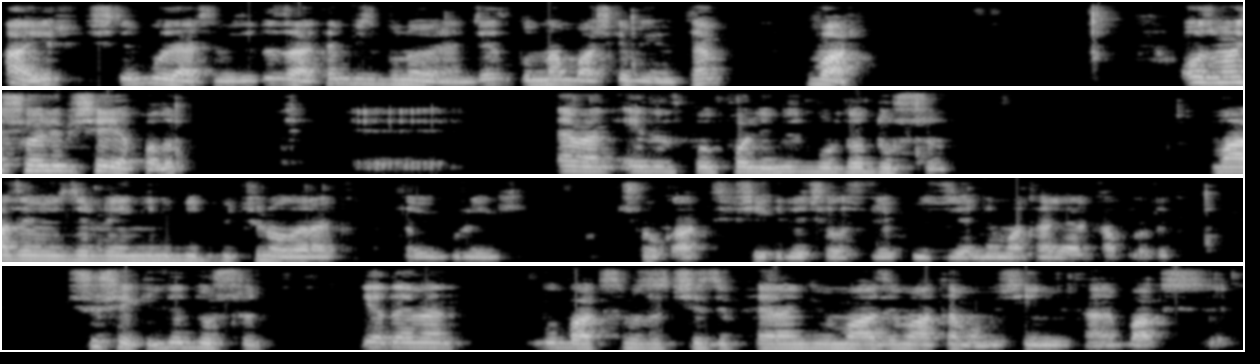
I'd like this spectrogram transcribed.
Hayır. İşte bu dersimizde de zaten biz bunu öğreneceğiz. Bundan başka bir yöntem var. O zaman şöyle bir şey yapalım. Ee, hemen Editable Poly'miz burada dursun. Malzememizin rengini bir bütün olarak tabii bu renk çok aktif şekilde çalışacak. Biz üzerine materyal kapladık. Şu şekilde dursun. Ya da hemen bu box'ımızı çizip herhangi bir malzeme atamamış yeni bir tane box çizelim.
